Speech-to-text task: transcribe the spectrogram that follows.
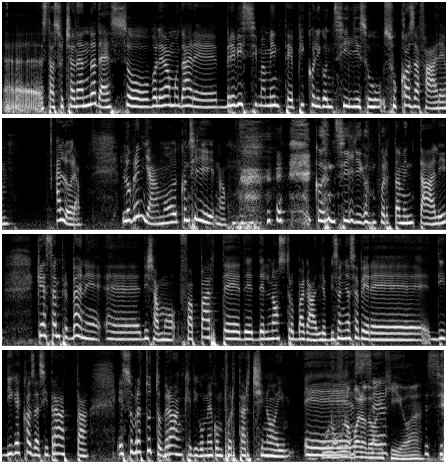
eh, sta succedendo adesso volevamo dare brevissimamente piccoli consigli su, su cosa fare. Allora lo prendiamo, consigli, no, consigli comportamentali, che è sempre bene, eh, diciamo, fa parte de, del nostro bagaglio, bisogna sapere di, di, che cosa si tratta e soprattutto però anche di come comportarci noi. E uno, uno poi lo do anch'io, eh. Sì.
